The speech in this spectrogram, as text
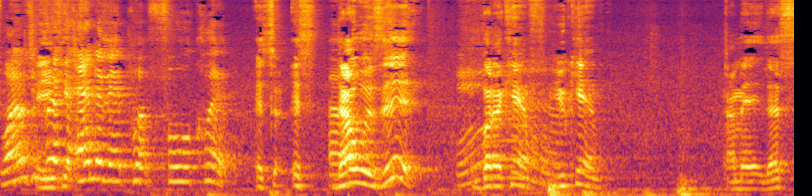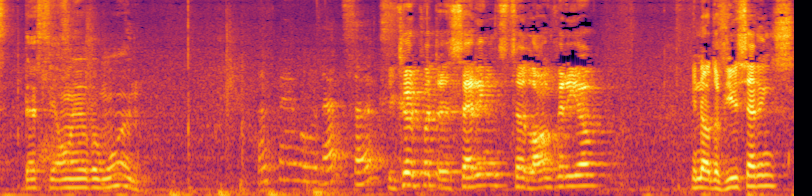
Why don't you You put at the end of it, put full clip? It's it's Oh. that was it. But I can't. You can't. I mean, that's that's the only other one. Okay, well that sucks. You could put the settings to long video. You know the view settings,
